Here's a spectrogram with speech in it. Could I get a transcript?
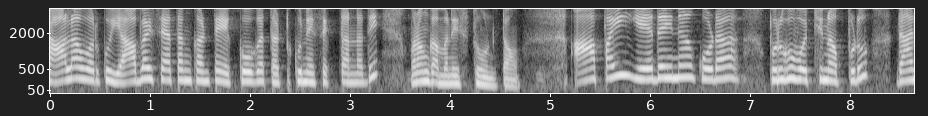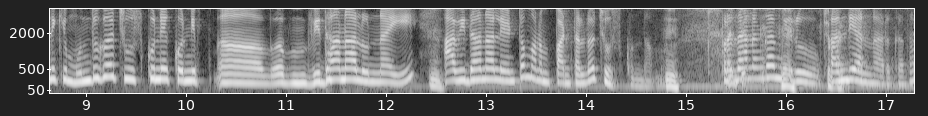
చాలా వరకు యాభై శాతం కంటే ఎక్కువగా తట్టుకునే శక్తి అన్నది మనం గమనిస్తూ ఉంటాం. ఆ పై ఏదైనా కూడా పురుగు వచ్చినప్పుడు దానికి ముందుగా చూసుకునే కొన్ని విధానాలు ఉన్నాయి. ఆ విధానాలు ఏంటో మనం పంటల్లో చూసుకుందాం ప్రధానంగా మీరు కంది అన్నారు కదా.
